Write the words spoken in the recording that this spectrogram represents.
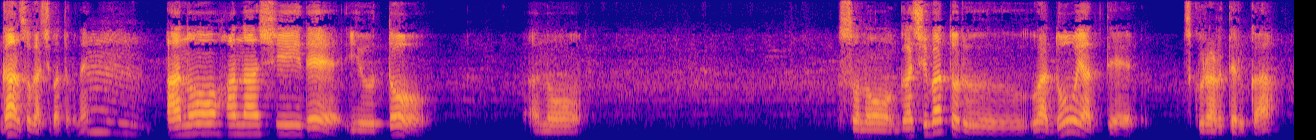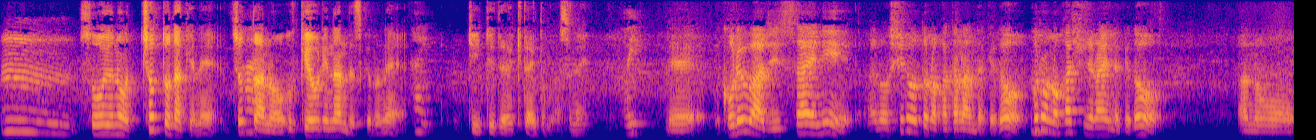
元祖ガチバトルね、うん。あの話で言うとあのそのガチバトルはどうやって作られてるか？うん。そういうのをちょっとだけねちょっとあの、受け売りなんですけどねはい。聞いていただきたいと思いますね。はい。でこれは実際にあの素人の方なんだけどプロの歌手じゃないんだけど、あの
